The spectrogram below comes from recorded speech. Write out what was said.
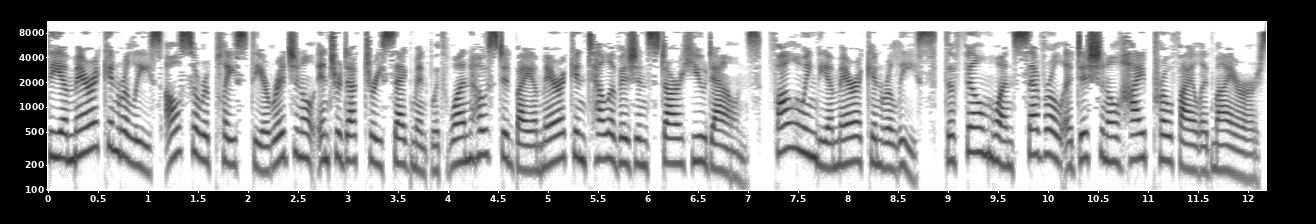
The American release also replaced the original introductory segment with one hosted by American television star Hugh Downs. Following the American release, the film won several additional high-profile admirers.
